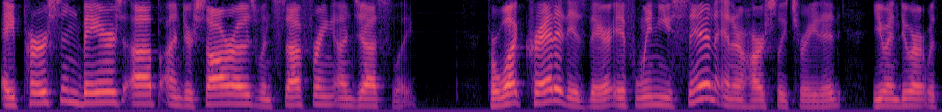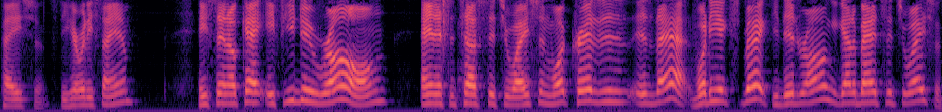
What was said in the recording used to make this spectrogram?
a person bears up under sorrows when suffering unjustly. For what credit is there if when you sin and are harshly treated, you endure it with patience? Do you hear what he's saying? He's saying, okay, if you do wrong and it's a tough situation, what credit is, is that? What do you expect? You did wrong, you got a bad situation.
